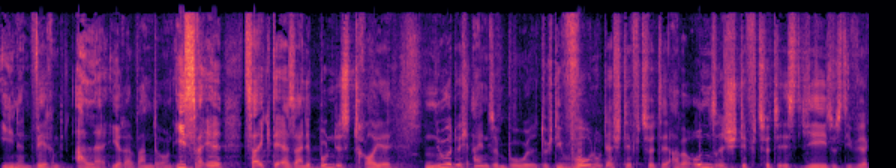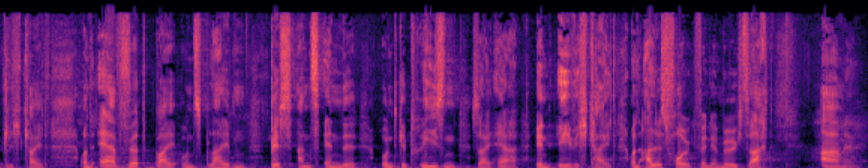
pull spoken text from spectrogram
ihnen während aller ihrer Wanderungen. Israel zeigte er seine Bundestreue nur durch ein Symbol, durch die Wohnung der Stiftshütte. Aber unsere Stiftshütte ist Jesus, die Wirklichkeit. Und er wird bei uns bleiben bis ans Ende. Und gepriesen sei er in Ewigkeit. Und alles folgt, wenn ihr mögt, sagt Amen.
